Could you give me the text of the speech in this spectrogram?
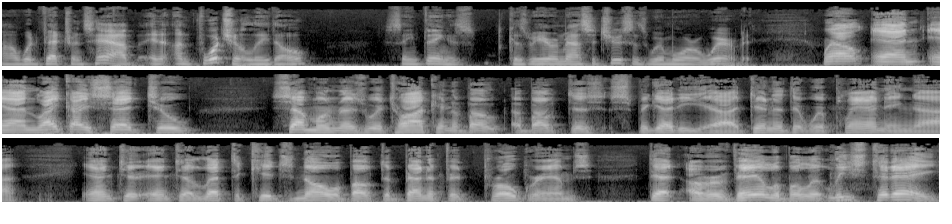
uh, what veterans have. And unfortunately, though, same thing is because we're here in Massachusetts, we're more aware of it. Well, and and like I said to someone as we're talking about about this spaghetti uh, dinner that we're planning, uh, and to and to let the kids know about the benefit programs that are available at least today.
